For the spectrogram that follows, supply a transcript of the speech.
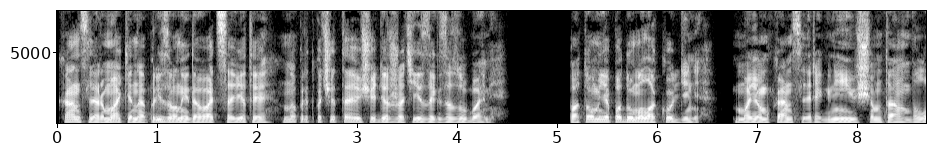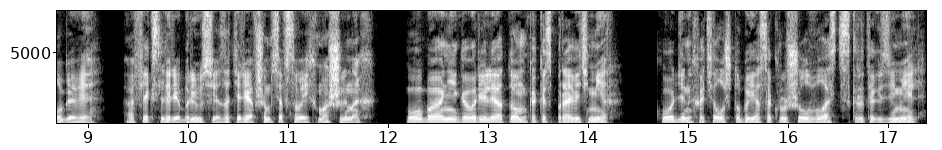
Канцлер Макина, призванный давать советы, но предпочитающий держать язык за зубами. Потом я подумал о Коддине, моем канцлере, гниющем там, в логове, о Фекслере Брюсе, затерявшемся в своих машинах. Оба они говорили о том, как исправить мир. Коддин хотел, чтобы я сокрушил власть скрытых земель.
